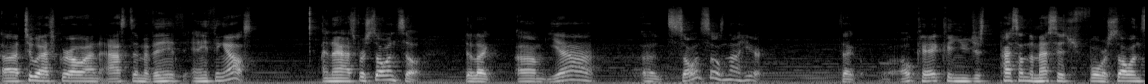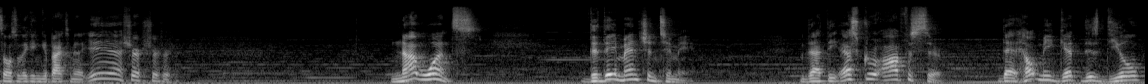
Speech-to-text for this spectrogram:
uh, to escrow and ask them if any, anything else, and I ask for so and so. They're like, um, yeah, so and so's not here. It's like, okay, can you just pass on the message for so and so so they can get back to me? Like, yeah, yeah, sure, sure, sure. sure. Not once did they mention to me that the escrow officer that helped me get this deal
